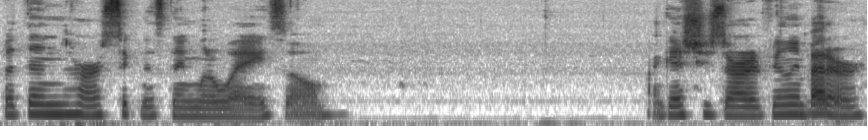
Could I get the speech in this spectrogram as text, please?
But then her sickness thing went away, so I guess she started feeling better.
